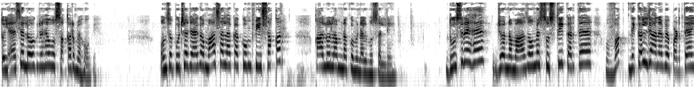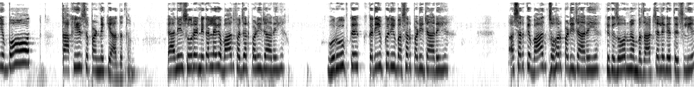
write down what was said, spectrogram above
تو ایسے لوگ جو ہے وہ سقر میں ہوں گے۔ ان سے پوچھا جائے گا، ما صلاح کا کم فی سقر؟ کالو لم نکمن المسلین دوسرے ہیں جو نمازوں میں سستی کرتے ہیں، وقت نکل جانے پہ پڑھتے ہیں، یہ بہت تاخیر سے پڑھنے کی عادت ہے۔ یعنی سورج نکلنے کے بعد فجر پڑی جا رہی ہے۔ غروب کے قریب قریب اثر پڑی جا رہی ہے۔ اثر کے بعد زہر پڑی جا رہی ہے، کیونکہ زہر میں ہم بازار چلے گئے تھے اس لیے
